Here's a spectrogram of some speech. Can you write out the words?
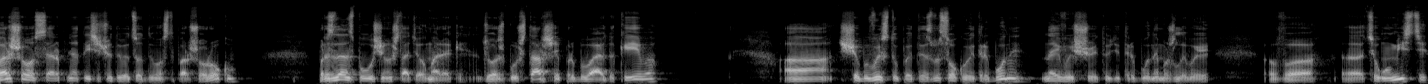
1 серпня 1991 року президент Сполучених Штатів Америки Джордж Буш старший прибуває до Києва, щоб виступити з високої трибуни, найвищої тоді трибуни, можливої в е, цьому місті,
